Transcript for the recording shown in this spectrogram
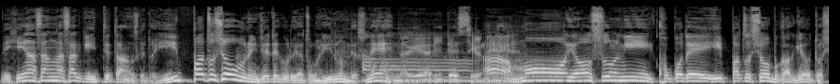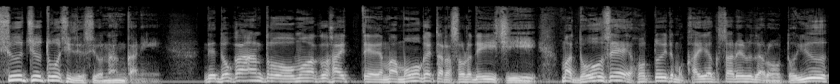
で、比嘉さんがさっき言ってたんですけど、一発勝負に出てくるやつもいるんですね。投げやりですよね。ああもう、要するに、ここで一発勝負かけようと、集中投資ですよ、なんかに。で、ドカーンと思惑入って、まあ、儲けたらそれでいいし、まあ、どうせほっといても解約されるだろうという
